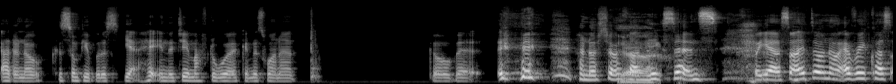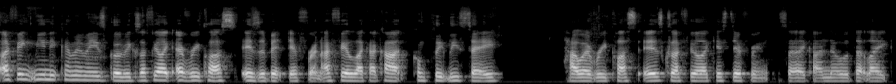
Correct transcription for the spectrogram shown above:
I don't know because some people just yeah hitting the gym after work and just want to go a bit. I'm not sure if that makes sense, but yeah. So I don't know. Every class, I think Munich MMA is good because I feel like every class is a bit different. I feel like I can't completely say how every class is because I feel like it's different. So like I know that like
